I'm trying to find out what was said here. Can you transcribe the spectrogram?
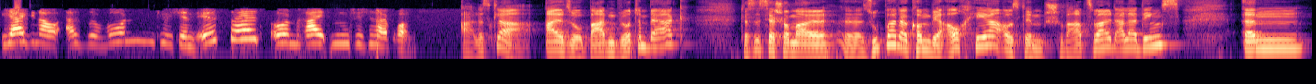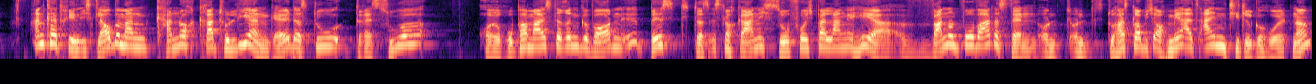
ja genau. Also wohnen natürlich in Ilsfeld und reiten natürlich in Heilbronn. Alles klar. Also Baden-Württemberg, das ist ja schon mal äh, super. Da kommen wir auch her, aus dem Schwarzwald allerdings. Ähm, Ann-Kathrin, ich glaube, man kann noch gratulieren, gell, dass du Dressur Europameisterin geworden bist. Das ist noch gar nicht so furchtbar lange her. Wann und wo war das denn? Und, und du hast, glaube ich, auch mehr als einen Titel geholt, ne?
